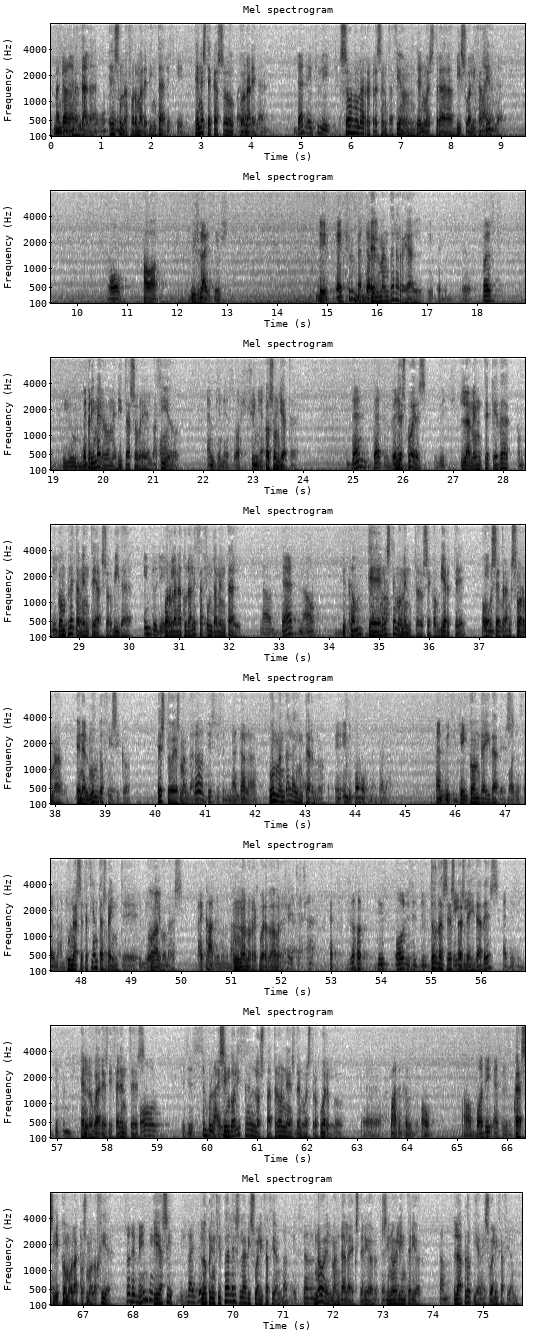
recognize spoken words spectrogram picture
mandala, es una forma de pintar. En este caso, con arena. Son una representación de nuestra visualización. El mandala real primero medita sobre el vacío o sunyata. Después, la mente queda completamente absorbida por la naturaleza fundamental que en este momento se convierte o se transforma en el mundo físico. Esto es mandala. Un mandala interno, con deidades, unas 720 o algo más. No lo recuerdo ahora. Todas estas deidades, en lugares diferentes, simbolizan los patrones de nuestro cuerpo, así como la cosmología. Y así, lo principal es la visualización, no el mandala exterior, sino el interior, la propia visualización.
